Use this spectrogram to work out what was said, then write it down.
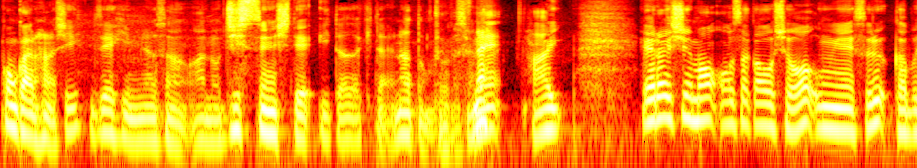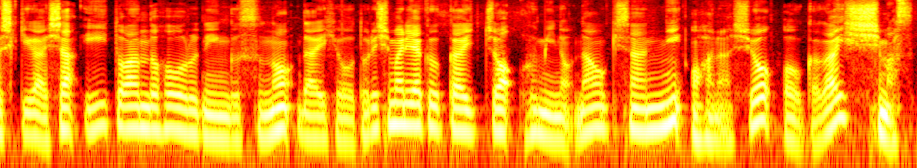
今回の話ぜひ皆さんあの実践していただきたいなと思いますね。すねはい、えー、来週も大阪王将を運営する株式会社イートホールディングスの代表取締役会長文野直樹さんにお話をお伺いします。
